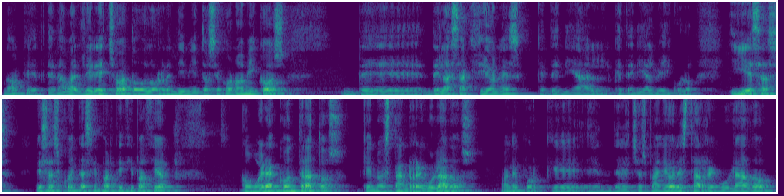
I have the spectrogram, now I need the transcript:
¿no? que te daba el derecho a todos los rendimientos económicos de, las acciones que tenía el, vehículo. Y esas, esas cuentas en participación, como eran contratos que no están regulados, ¿vale? porque en derecho español está regulado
